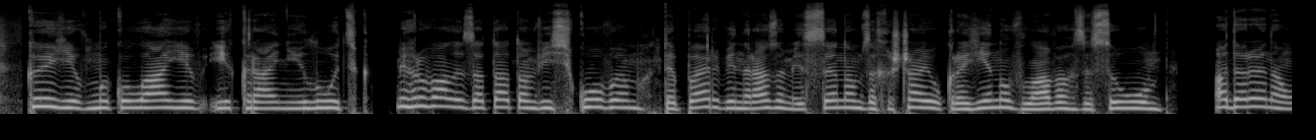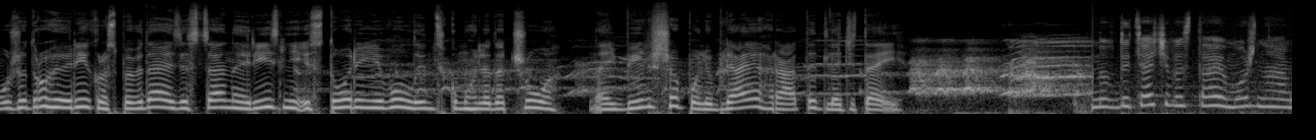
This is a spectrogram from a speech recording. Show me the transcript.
Київ, Миколаїв і крайній Луцьк. Мігрували за татом військовим. Тепер він разом із сином захищає Україну в лавах ЗСУ. А Дарина уже другий рік розповідає зі сцени різні історії волинському глядачу. Найбільше полюбляє грати для дітей. Ну, в дитячій виставі можна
